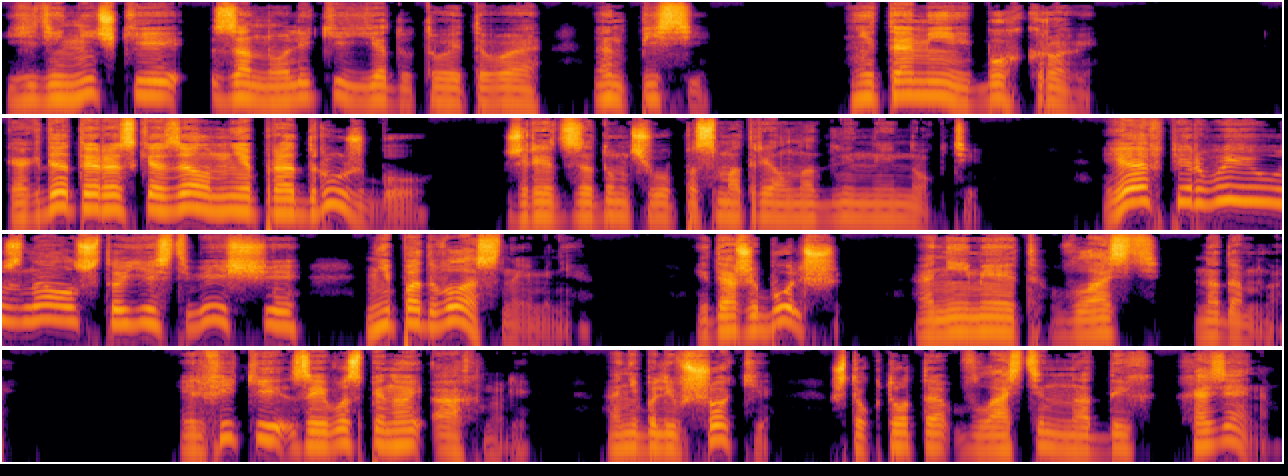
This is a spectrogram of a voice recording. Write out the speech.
Единички за нолики едут у этого NPC. Не томи, бог крови. Когда ты рассказал мне про дружбу, жрец задумчиво посмотрел на длинные ногти. Я впервые узнал, что есть вещи, неподвластные мне. И даже больше, они имеют власть надо мной. Эльфики за его спиной ахнули. Они были в шоке, что кто-то властен над их хозяином.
